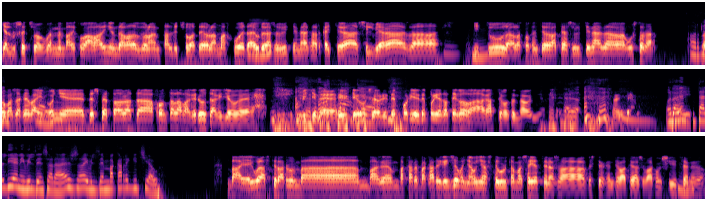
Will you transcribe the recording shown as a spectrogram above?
ja luzetxo, hemen badeko, ba, badinon da, badau dolan taldetxo bate dolan maju, eta eure gazo egiten, da, eta arkaitxe da, Silvia gaz, da, da, holako jente batea zibiltzen da, da, gustora. Orduan, Lo pasa que bai, oin eh, despertadora eta frontala ba gero eta gehiago, eh, ibitzen, eh, yeah. hori, denpori, denpori atateko, ba, gatze goten da oin. Claro. Bai. Orduan, taldien ibilten zara, ez? Zara, ibilten bakarrik itxi hau. Bai, igual aste barruen ba, ba, bakar, bakarrik gehiago, baina oin aste burutan basaiatzen az, ba, beste gente bateaz, ba, konsiditzen edo.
